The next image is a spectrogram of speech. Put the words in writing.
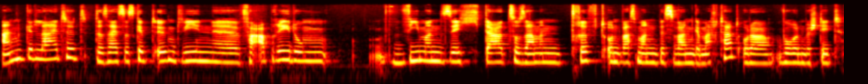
angeleitet. Das heißt, es gibt irgendwie eine Verabredung, wie man sich da zusammentrifft und was man bis wann gemacht hat? Oder worin besteht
